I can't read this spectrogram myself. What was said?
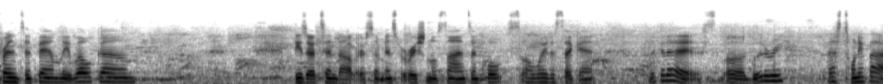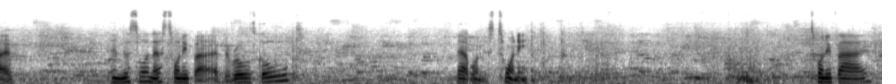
Friends and family, welcome. These are $10. Some inspirational signs and quotes. Oh, wait a second. Look at that. Uh, glittery. That's 25. And this one, that's 25. The rose gold. That one is 20. 25.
